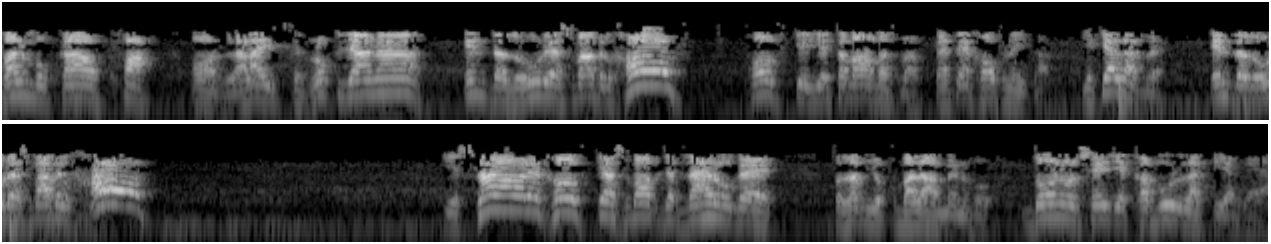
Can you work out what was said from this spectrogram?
ول اور لڑائی سے رک جانا ان ظہور اسباب الخوف۔ خوف کے یہ تمام اسباب۔ کہتے ہیں خوف نہیں تھا۔ یہ کیا لفظ ہے؟ ان ظہور اسباب الخوف۔ یہ سارے خوف کے اسباب جب ظاہر ہو گئے، تو لم یقبلا من ہو دونوں سے یہ قبول نہ کیا گیا۔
